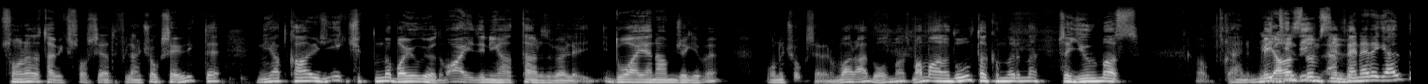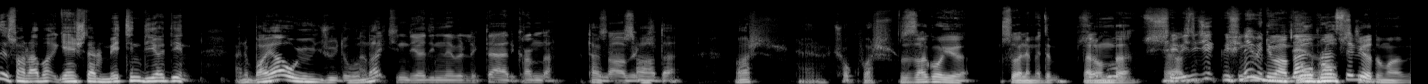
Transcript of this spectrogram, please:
sonra da tabii ki sosyalde falan çok sevdik de Nihat Kahveci ilk çıktığında bayılıyordum. Haydi Nihat tarzı böyle duayen amca gibi. Onu çok severim. Var abi olmaz mı? Ama Anadolu takımlarından mesela Yılmaz. Yani Metin Yazdım, değil. Yani. Fener'e geldi de sonra ama gençler Metin Diyadin. Hani bayağı oyuncuydu bunlar. Metin Diyadin'le birlikte Erkan da. Tabii Sağ bek. sağda var. Yani çok var. Zago'yu söylemedim. Ben Zago onu da Sevilecek bir figür Ne bileyim abi ben, ben Dobrovski. seviyordum abi.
